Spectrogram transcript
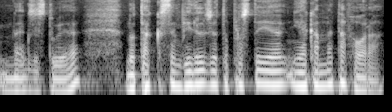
neexistuje, no tak jsem věděl, že to prostě je nějaká metafora.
